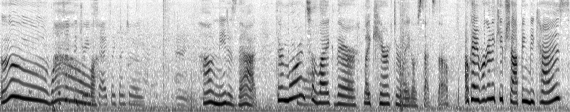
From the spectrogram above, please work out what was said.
Ooh, wow. It's like the dream set. It's like a bunch of, I don't know. How neat is that? They're more into like their like character Lego sets though. Okay, we're gonna keep shopping because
